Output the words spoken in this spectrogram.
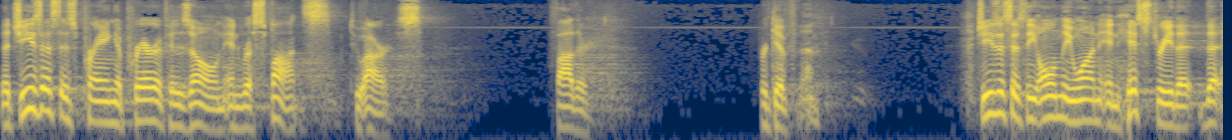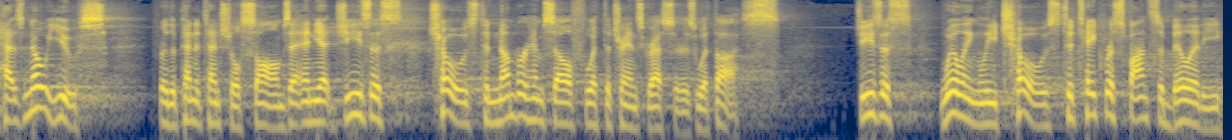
that Jesus is praying a prayer of his own in response to ours Father, forgive them. Jesus is the only one in history that, that has no use for the penitential psalms, and yet Jesus chose to number himself with the transgressors, with us. Jesus willingly chose to take responsibility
